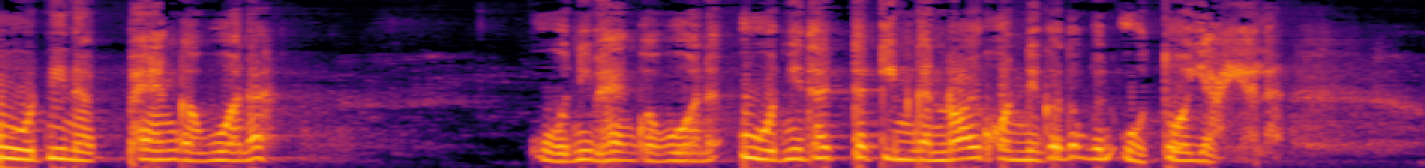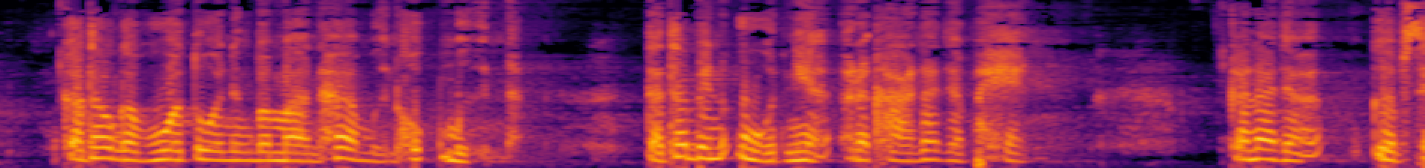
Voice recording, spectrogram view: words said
อูดนี่นะแพงกว่าวัวนะอูดนี่แพงกว่าวัวนะอูดนี่ถ้าถ้ากินกันร้อยคนเนี่ยก็ต้องเป็นอูดตัวใหญ่อะละก็เท่ากับวัวตัวหนึ่งประมาณห้าหมื่นหกหมื่นนะแต่ถ้าเป็นอูดเนี่ย ราคาน่าจะแพง ก็น่าจะเกือบแส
